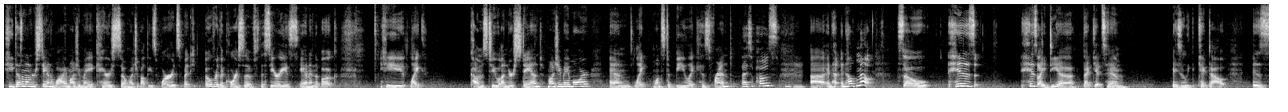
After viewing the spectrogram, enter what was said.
he doesn't understand why Majime cares so much about these words, but he, over the course of the series and in the book, he like comes to understand Majime more and like wants to be like his friend, I suppose, uh, and and help him out. So his his idea that gets him basically kicked out is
